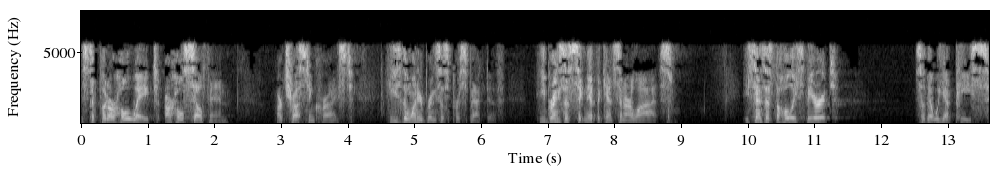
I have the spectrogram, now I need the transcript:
is to put our whole weight, our whole self in, our trust in Christ. He's the one who brings us perspective. He brings us significance in our lives. He sends us the Holy Spirit so that we have peace,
